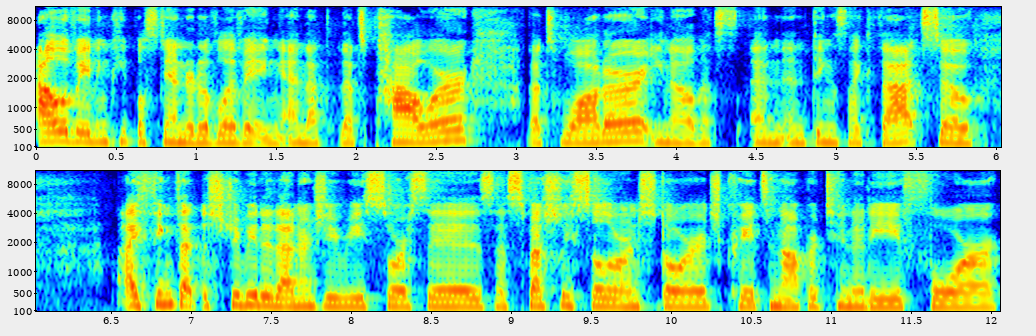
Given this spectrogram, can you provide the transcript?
elevating people's standard of living and that, that's power that's water you know that's and, and things like that. So i think that distributed energy resources especially solar and storage creates an opportunity for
